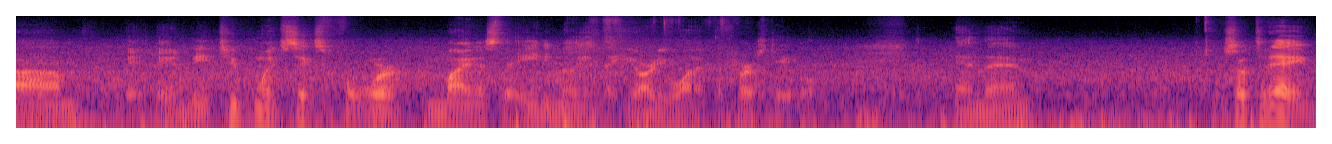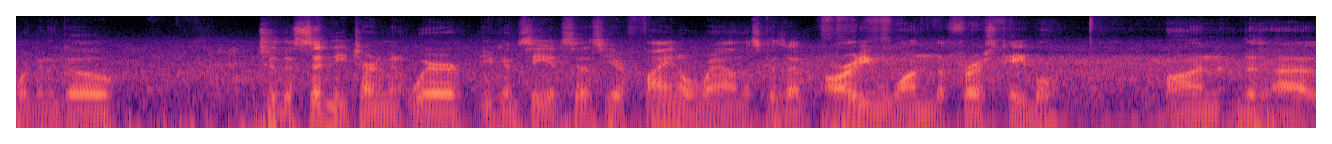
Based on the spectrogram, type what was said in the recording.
Um, it, would be 2.64 minus the 80 million that you already won at the first table. And then, so today we're going to go to the Sydney tournament where you can see it says here final round. That's because I've already won the first table on the uh,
